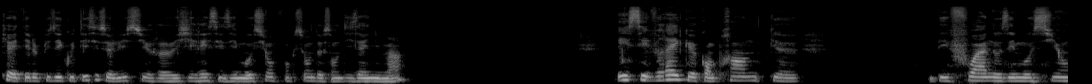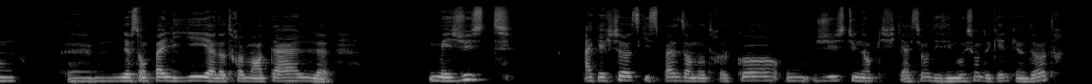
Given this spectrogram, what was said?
qui a été le plus écouté, c'est celui sur euh, gérer ses émotions en fonction de son design humain. Et c'est vrai que comprendre que des fois nos émotions euh, ne sont pas liées à notre mental, mais juste à quelque chose qui se passe dans notre corps ou juste une amplification des émotions de quelqu'un d'autre,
